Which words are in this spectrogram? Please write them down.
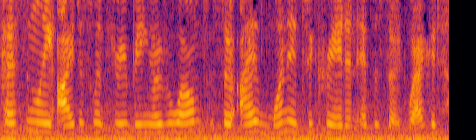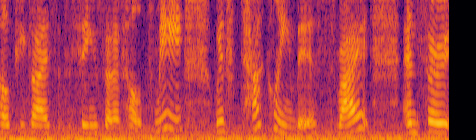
personally, I just went through being overwhelmed. So I wanted to create an episode where I could help you guys with the things that have helped me with tackling this, right? And so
